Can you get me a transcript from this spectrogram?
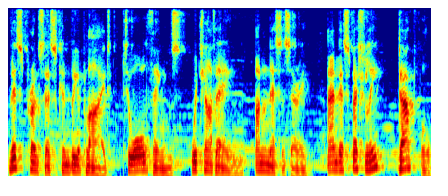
This process can be applied to all things which are vain, unnecessary, and especially doubtful.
